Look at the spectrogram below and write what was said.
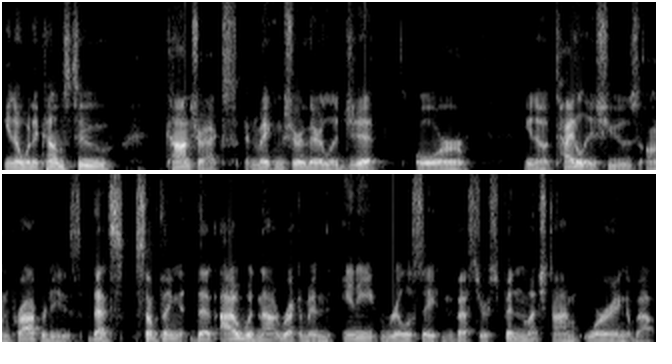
you know, when it comes to contracts and making sure they're legit or you know title issues on properties that's something that i would not recommend any real estate investor spend much time worrying about.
